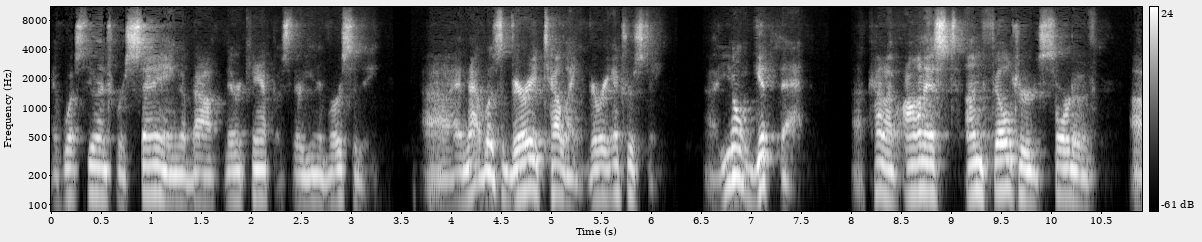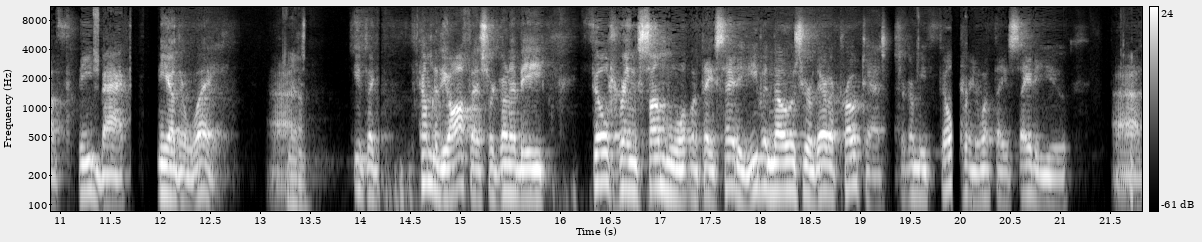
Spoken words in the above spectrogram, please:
at what students were saying about their campus, their university. Uh, and that was very telling, very interesting. Uh, you don't get that uh, kind of honest, unfiltered sort of feedback any other way. Uh, yeah. they come to the office are going to be filtering somewhat what they say to you. Even those who are there to protest they're going to be filtering what they say to you. Uh,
